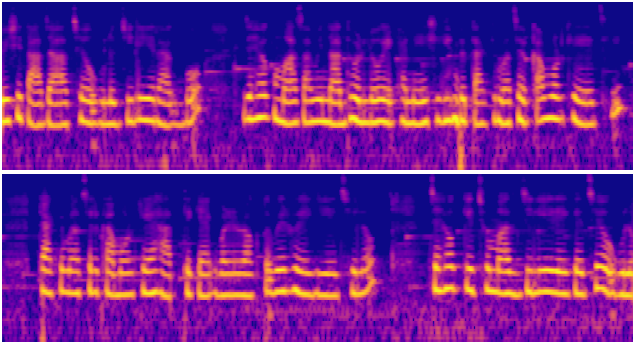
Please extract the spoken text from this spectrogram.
বেশি তাজা আছে, ওগুলো জিলিয়ে রাখব। যাই হোক মাছ আমি না ধরলেও এখানে এসে কিন্তু টাকি মাছের কামড় খেয়েছি। টাকি মাছের কামড় খেয়ে হাত থেকে একবারে রক্ত বের হয়ে গিয়েছিল। যাই হোক কিছু মাছ জিলিয়ে রেখেছে, ওগুলো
